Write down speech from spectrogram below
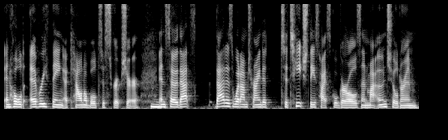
and hold everything accountable to scripture. And so that's that is what I'm trying to to teach these high school girls and my own children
